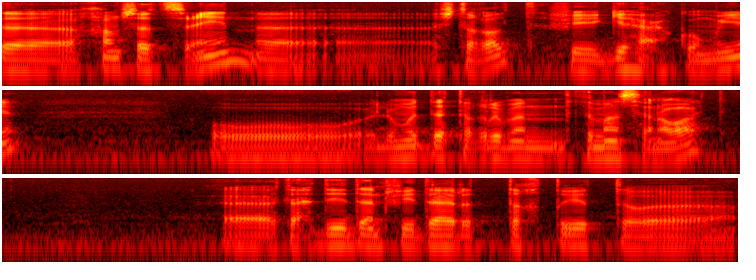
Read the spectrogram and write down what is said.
آه 95 آه اشتغلت في جهة حكومية ولمدة تقريبا ثمان سنوات. تحديدا في دائرة التخطيط آه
